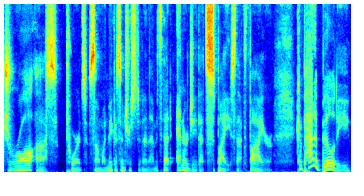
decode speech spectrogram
draw us towards someone, make us interested in them. It's that energy, that spice, that fire. Compatibility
